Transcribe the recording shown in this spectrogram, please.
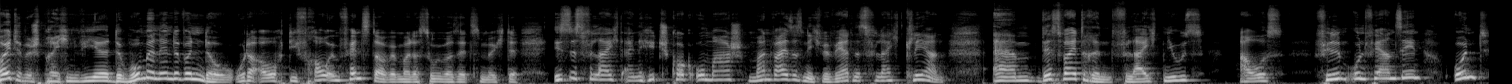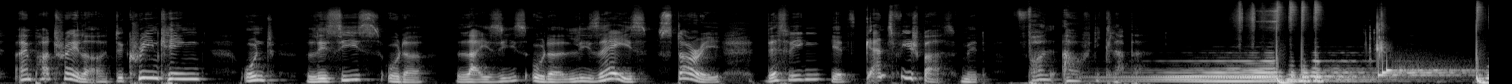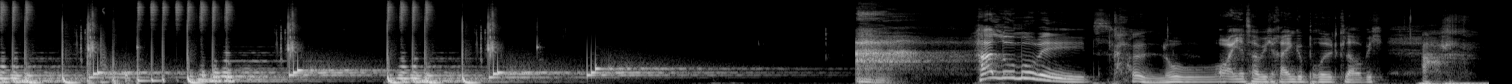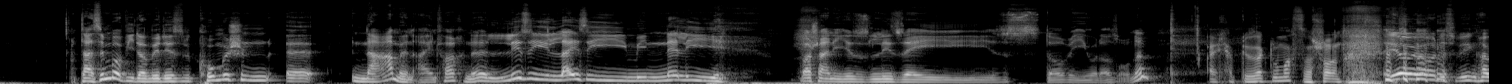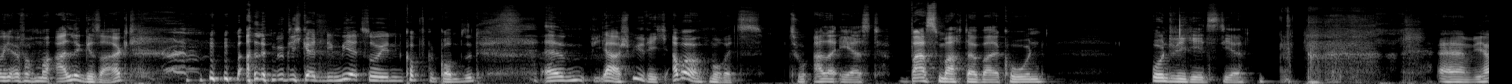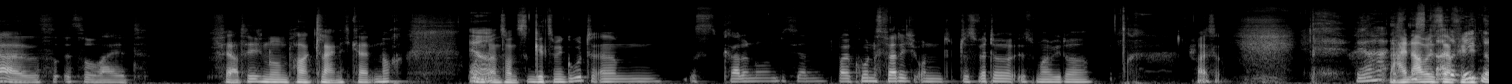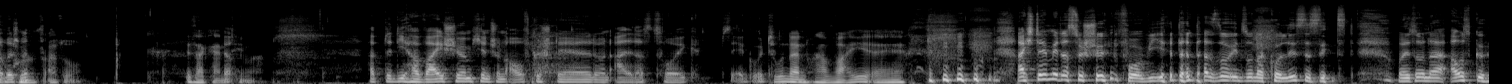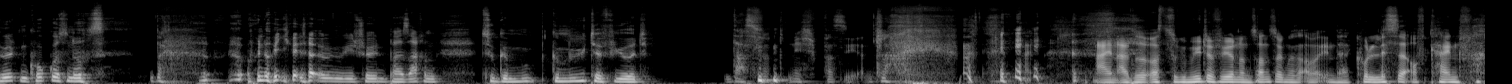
Heute besprechen wir The Woman in the Window oder auch Die Frau im Fenster, wenn man das so übersetzen möchte. Ist es vielleicht eine Hitchcock-Hommage? Man weiß es nicht. Wir werden es vielleicht klären. Ähm, des Weiteren vielleicht News aus Film und Fernsehen und ein paar Trailer. The Green King und Lizzie's oder Lizzie's oder Lizzie's Story. Deswegen jetzt ganz viel Spaß mit Voll auf die Klappe. Ah, hallo Moritz. Hallo. Oh, jetzt habe ich reingebrüllt, glaube ich. Ach. Da sind wir wieder mit diesem komischen äh, Namen einfach, ne? Lizzie, Lizzie, Minelli. Wahrscheinlich ist es Lizzie's Story oder so, ne? Ich habe gesagt, du machst das schon. Ja, ja, deswegen habe ich einfach mal alle gesagt. alle Möglichkeiten, die mir jetzt so in den Kopf gekommen sind. Ähm, ja, schwierig. Aber Moritz, zuallererst, was macht der Balkon? Und wie geht's dir? ähm, ja, es ist soweit fertig. Nur ein paar Kleinigkeiten noch. Und Ja. ansonsten geht's mir gut. Ähm, ist gerade nur ein bisschen. Balkon ist fertig und das Wetter ist mal wieder scheiße. Ja, es Nein, ist aber es ist ja die regnerisch, ne? Also ist ja kein Ja. Thema. Habt ihr die Hawaii-Schirmchen schon aufgestellt und all das Zeug? Sehr gut. Du in dein Hawaii, ey. Ah, ich stelle mir das so schön vor, wie ihr dann da so in so einer Kulisse sitzt, bei so einer ausgehöhlten Kokosnuss. und euch da irgendwie schön ein paar Sachen zu Gemü Gemüte führt. Das wird nicht passieren, klar. Nein. Also was zu Gemüte führen und sonst irgendwas, aber in der Kulisse auf keinen Fall.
